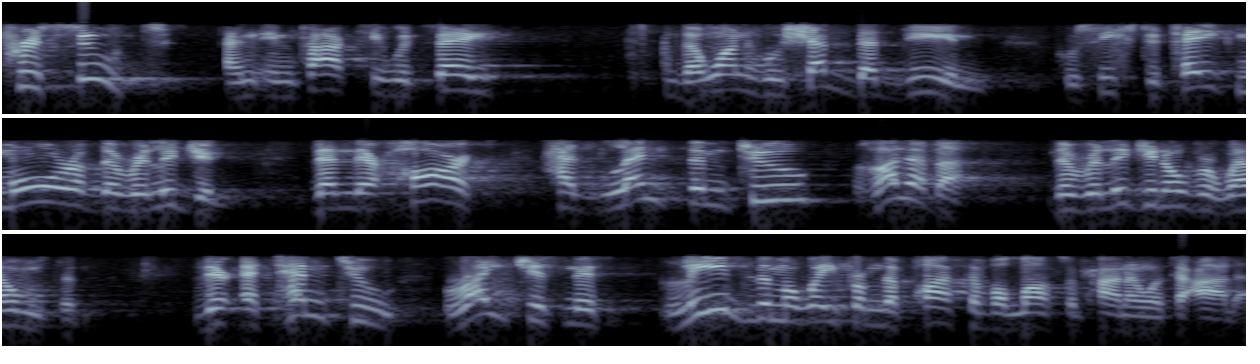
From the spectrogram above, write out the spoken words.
pursuit. And in fact, he would say, the one who shadda deen, who seeks to take more of the religion than their heart has lent them to ghalaba. The religion overwhelms them. Their attempt to righteousness leads them away from the path of Allah subhanahu wa ta'ala.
